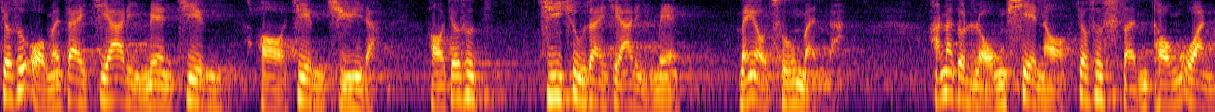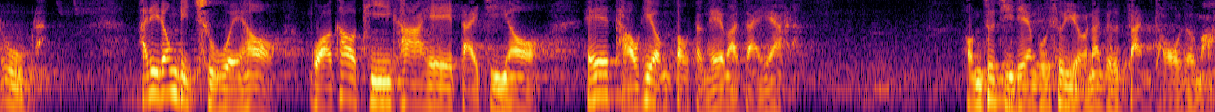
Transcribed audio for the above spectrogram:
就是我们在家里面静哦静居的，哦就是居住在家里面，没有出门的，他那个龙线哦，就是神通万物了。啊，你拢伫厝诶吼，外靠天卡迄代志吼，迄头去用独等迄嘛知影啦。我们这几天不是有那个斩头的吗？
